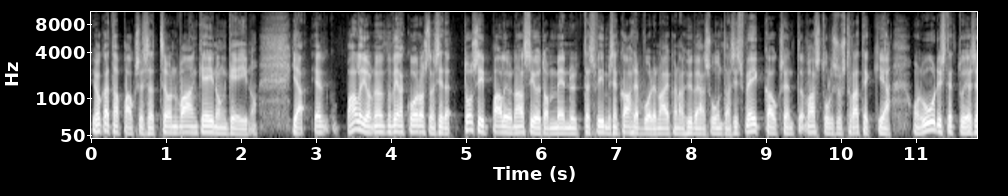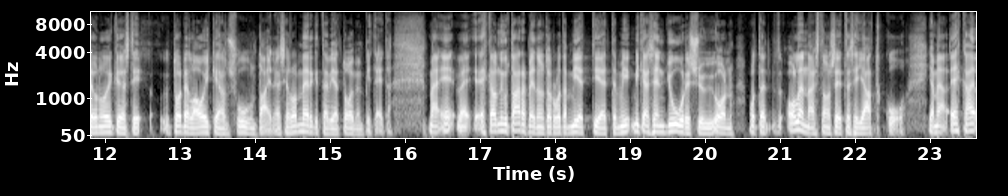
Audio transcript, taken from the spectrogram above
joka tapauksessa että se on vaan keinon keino. Ja, ja paljon, mä vielä korostan sitä, tosi paljon asioita on mennyt tässä viimeisen kahden vuoden aikana hyvään suuntaan. Siis veikkauksen vastuullisuusstrategia on uudistettu ja se on oikeasti todella oikean suuntainen. Siellä on merkittäviä toimenpiteitä. Mä, e, mä ehkä on niin tarpeetonta ruveta miettiä, että mikä sen juuri juurisyy on, mutta olennaista on se, että se jatkuu. Ja me ehkä,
